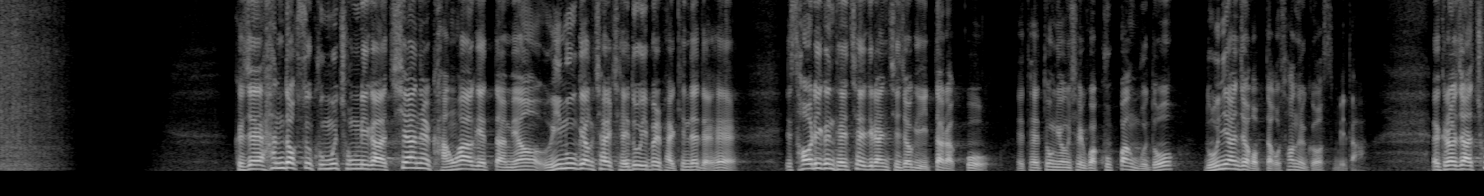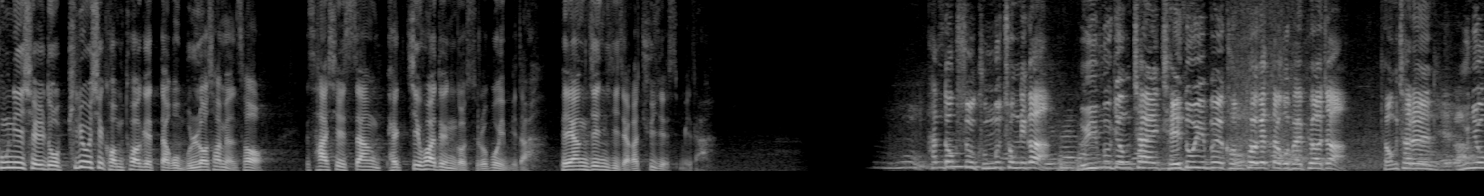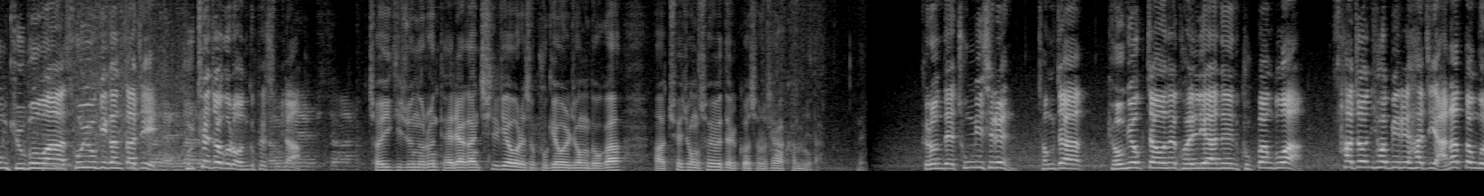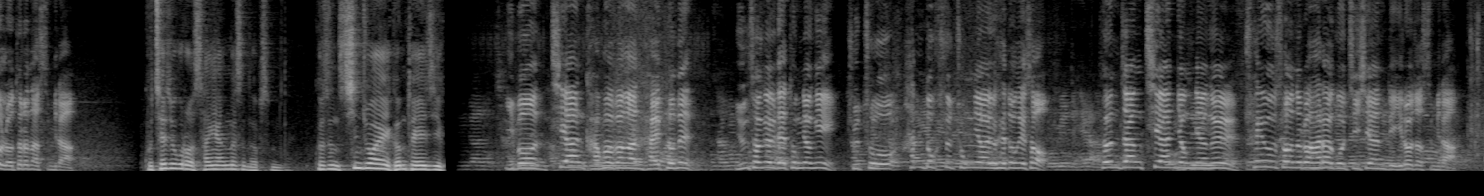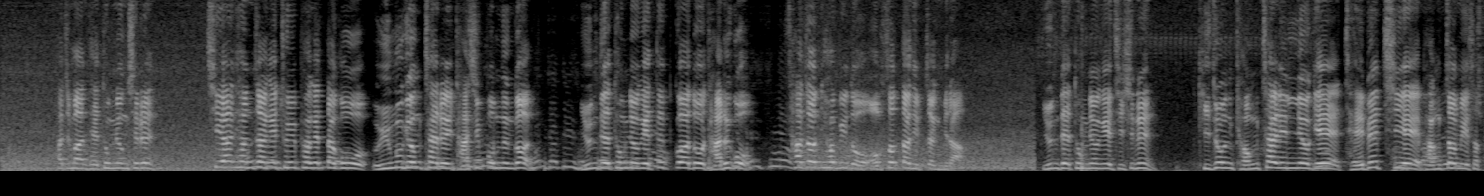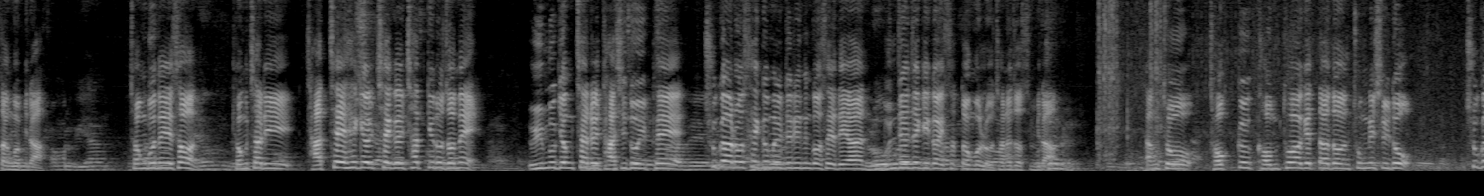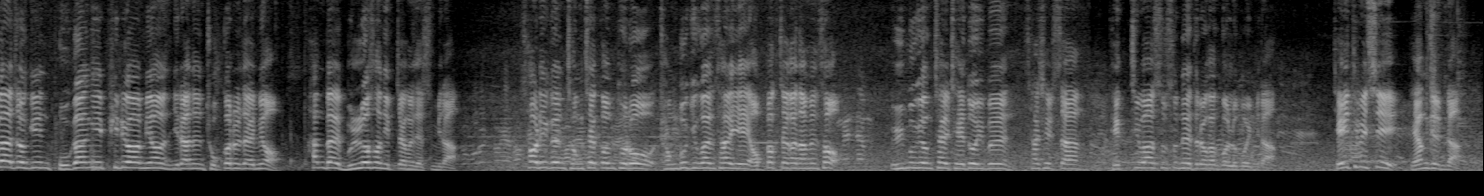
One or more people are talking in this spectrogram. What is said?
그제 한덕수 국무총리가 치안을 강화하겠다며 의무경찰 제도 입을 밝힌 데 대해 설익은 대책이란 지적이 잇따랐고 대통령실과 국방부도 논의한 적 없다고 선을 그었습니다. 그러자 총리실도 필요시 검토하겠다고 물러서면서 사실상 백지화된 것으로 보입니다. 배양진 기자가 취재했습니다. 한덕수 국무총리가 의무경찰 제도입을 검토하겠다고 발표하자 경찰은 운용 규모와 소요 기간까지 구체적으로 언급했습니다. 저희 기준으로는 대략 한 7개월에서 9개월 정도가 아, 최종 소요될 것으로 생각합니다. 그런데 총리실은 정작 병역 자원을 관리하는 국방부와 사전 협의를 하지 않았던 걸로 드러났습니다. 구체적으로 상의한 것은 없습니다. 그것은 신중하게 검토해야지. 이번 치안 강화 방안 발표는 윤석열 대통령이 주초 한독수 총리와의 회동에서 현장 치안 역량을 최우선으로 하라고 지시한 뒤 이뤄졌습니다. 하지만 대통령실은 치안 현장에 투입하겠다고 의무경찰을 다시 뽑는 건 윤 대통령의 뜻과도 다르고 사전 협의도 없었다는 입장입니다. 윤 대통령의 지시는 기존 경찰 인력의 재배치에 방점이 있었던 겁니다. 정부 내에선 경찰이 자체 해결책을 찾기로 전에 의무 경찰을 다시 도입해 추가로 세금을 들이는 것에 대한 문제 제기가 있었던 걸로 전해졌습니다. 당초 적극 검토하겠다던 총리실도 추가적인 보강이 필요하면이라는 조건을 달며 한달 물러선 입장을 냈습니다. 설익은 정책 검토로 정부기관 사이에 엇박자가 나면서 의무경찰 제도입은 사실상 백지화 수순에 들어간 걸로 보입니다. JTBC 배양진입니다.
